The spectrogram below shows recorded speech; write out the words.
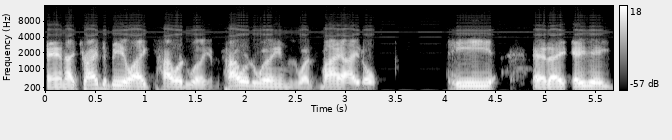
and I tried to be like Howard Williams. Howard Williams was my idol. He at, age,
